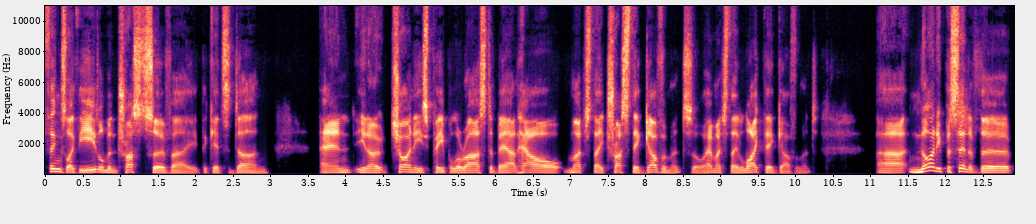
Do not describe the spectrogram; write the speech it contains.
things like the Edelman Trust Survey that gets done, and you know Chinese people are asked about how much they trust their government or how much they like their government. Uh, ninety percent of the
